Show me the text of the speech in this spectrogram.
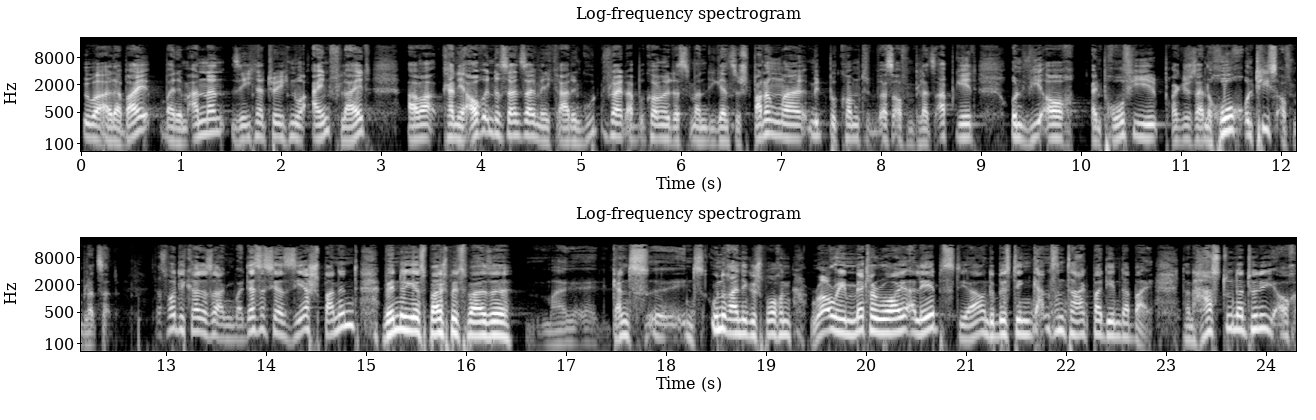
überall dabei. Bei dem anderen sehe ich natürlich nur ein Flight, aber kann ja auch interessant sein, wenn ich gerade einen guten Flight abbekomme, dass man die ganze Spannung mal mitbekommt, was auf dem Platz abgeht und wie auch ein Profi praktisch seine Hoch- und Tiefs auf dem Platz hat. Das wollte ich gerade sagen, weil das ist ja sehr spannend, wenn du jetzt beispielsweise mal äh, ganz äh, ins Unreine gesprochen, Rory McIlroy erlebst, ja, und du bist den ganzen Tag bei dem dabei, dann hast du natürlich auch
